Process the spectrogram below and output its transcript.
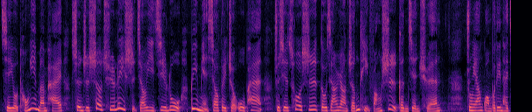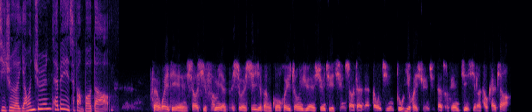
且有同一门牌，甚至社区历史交易记录，避免消费者误判。看这些措施都将让整体房市更健全。中央广播电台记者杨文君台北采访报道。在外电消息方面，被视为是日本国会众议院选举前哨战的东京都议会选举，在昨天进行了投开票。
